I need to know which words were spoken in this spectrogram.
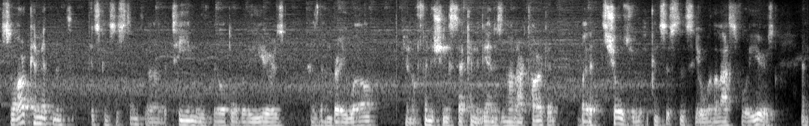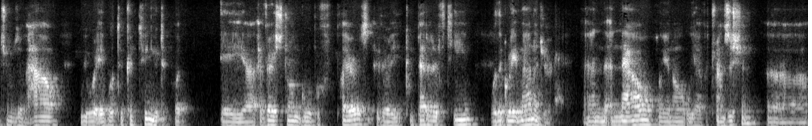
So our commitment is consistent. Uh, the team we've built over the years has done very well. You know, finishing second again is not our target, but it shows you a consistency over the last four years in terms of how we were able to continue to put a, uh, a very strong group of players, a very competitive team with a great manager. And, and now, you know, we have a transition. Uh,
